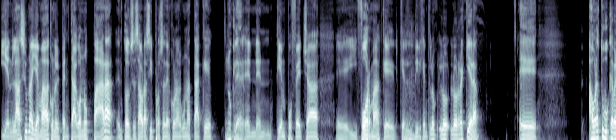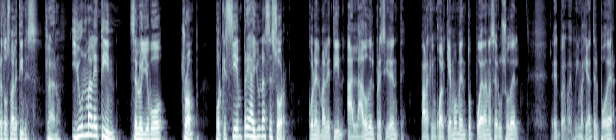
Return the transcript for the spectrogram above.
y enlace una llamada con el Pentágono para entonces ahora sí proceder con algún ataque Nuclear. en, en tiempo, fecha eh, y forma que, que el dirigente lo, lo- lo requiera. Eh, ahora tuvo que haber dos maletines. Claro. Y un maletín se lo llevó Trump porque siempre hay un asesor con el maletín al lado del presidente para que en cualquier momento puedan hacer uso de él. Eh, imagínate el poder.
